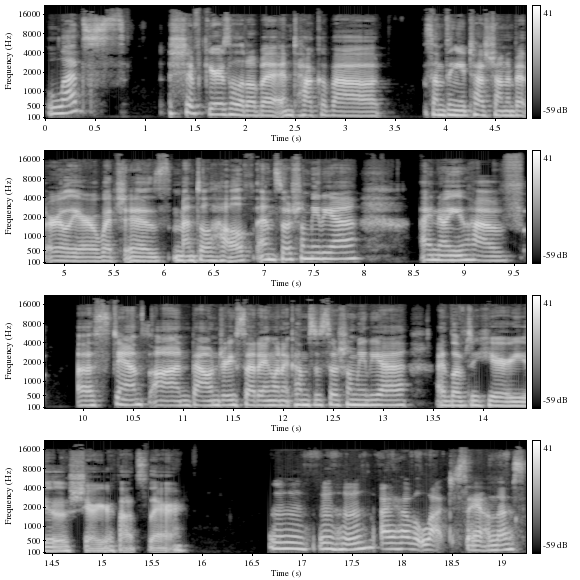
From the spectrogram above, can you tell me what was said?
Let's shift gears a little bit and talk about something you touched on a bit earlier, which is mental health and social media. I know you have a stance on boundary setting when it comes to social media. I'd love to hear you share your thoughts there. Mm-hmm. I have a lot to say on this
